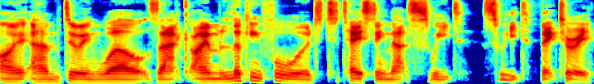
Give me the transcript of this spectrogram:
I am doing well, Zach. I'm looking forward to tasting that sweet, sweet victory.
